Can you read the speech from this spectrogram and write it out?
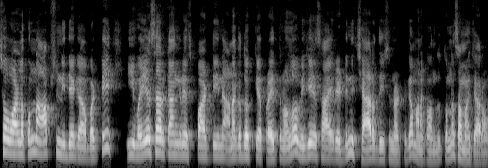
సో వాళ్ళకున్న ఆప్షన్ ఇదే కాబట్టి ఈ వైఎస్ఆర్ కాంగ్రెస్ పార్టీని అణగదొక్కే ప్రయత్నంలో విజయసాయి రెడ్డిని చేరదీసినట్టుగా మనకు అందుతున్న సమాచారం.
